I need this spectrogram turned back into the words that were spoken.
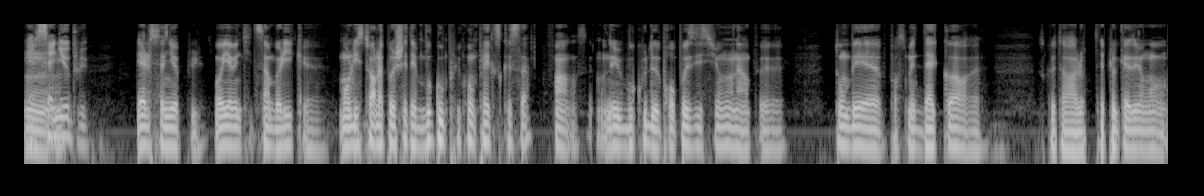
Et elle On- saigne plus. Et elle saigne plus. Bon, il y avait une petite symbolique. Bon, l'histoire de la pochette est beaucoup plus complexe que ça. Enfin, on a eu beaucoup de propositions. On a un peu tombé pour se mettre d'accord. Parce que tu auras peut-être l'occasion.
